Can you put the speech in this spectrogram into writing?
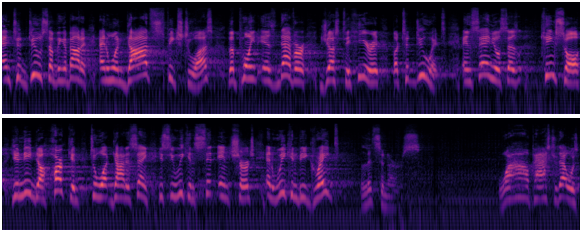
and to do something about it. And when God speaks to us, the point is never just to hear it, but to do it. And Samuel says, King Saul, you need to hearken to what God is saying. You see, we can sit in church and we can be great listeners. Wow, Pastor, that was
